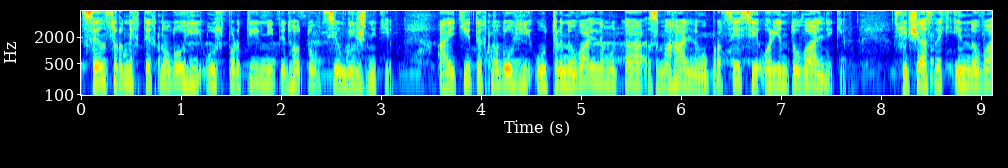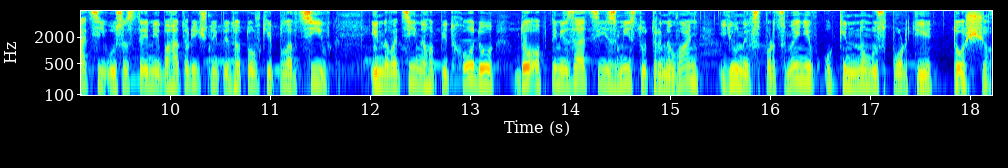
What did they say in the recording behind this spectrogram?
сенсорних технологій у спортивній підготовці лижників, it технологій у тренувальному та змагальному процесі орієнтувальників, сучасних інновацій у системі багаторічної підготовки плавців, інноваційного підходу до оптимізації змісту тренувань юних спортсменів у кінному спорті тощо.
